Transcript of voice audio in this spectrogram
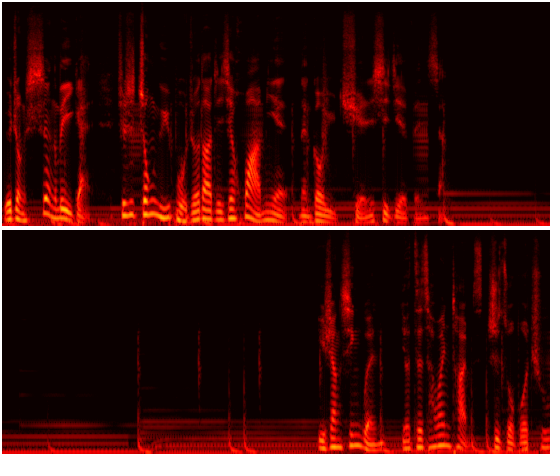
有种胜利感，就是终于捕捉到这些画面，能够与全世界分享。以上新闻由 The Taiwan Times 制作播出，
